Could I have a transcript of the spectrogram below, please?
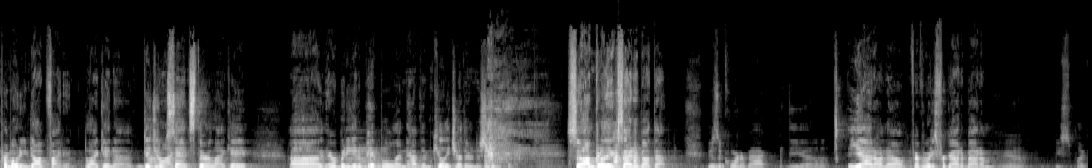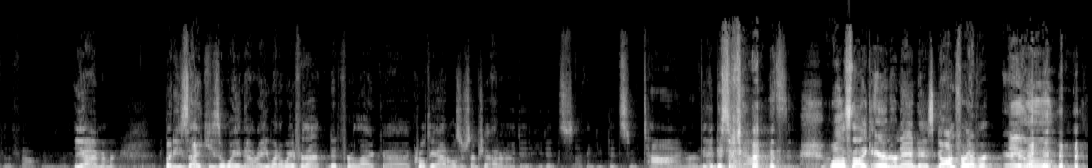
promoting dogfighting, like in a digital like sense. it. They're like, hey, uh, everybody get a pit bull and have them kill each other in the street. so I'm really excited about that. Who's the quarterback? The uh, Yeah, I don't know everybody's forgot about him. yeah, he used to play for the Falcons. or- Yeah, I remember. But he's like he's away now, right? He went away for that. Did for like uh, cruelty animals or some shit. I don't know. He did. He did. I think he did some time, or He maybe did some of well, it's not like Aaron Hernandez gone forever. Aaron Hernandez,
